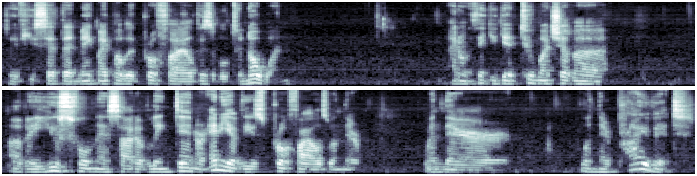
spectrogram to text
So if you set that make my public profile visible to no one, I don't think you get too much of a of a usefulness out of LinkedIn or any of these profiles when they're when they're when they're private.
